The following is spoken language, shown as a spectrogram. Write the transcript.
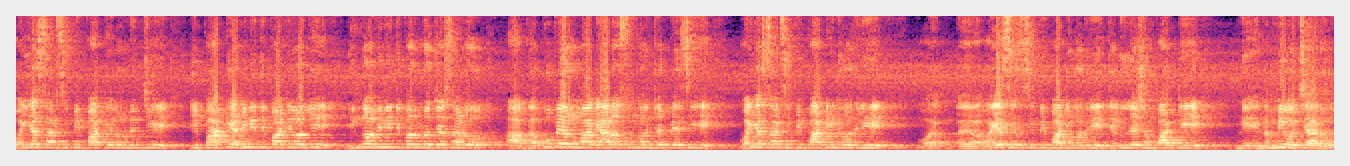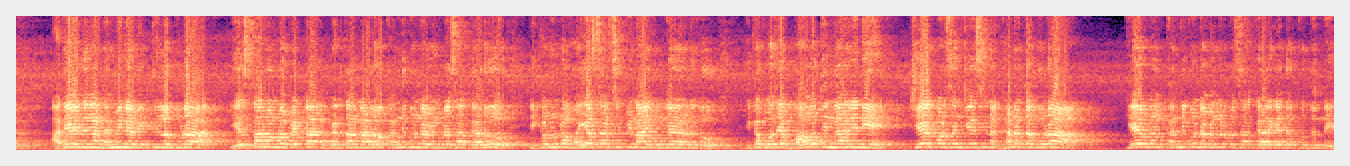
వైఎస్ఆర్సీపీ పార్టీలో నుంచి ఈ పార్టీ అవినీతి పార్టీలోకి ఇంకో అవినీతి పరుడు వచ్చేసాడు ఆ గబ్బు పేరు మాకు ఏడొస్తుందో అని చెప్పేసి వైఎస్ఆర్సీపీ పార్టీని వదిలి వైఎస్ఆర్సీపీ పార్టీ వదిలి తెలుగుదేశం పార్టీని నమ్మి వచ్చారు. అదేవిధంగా నమ్మిన వ్యక్తులకు కూడా ఏ స్థానంలో పెట్ట పెడతాన్నారో కందిగుండ వెంకటప్రసాద్ గారు ఇక్కడ ఉన్న వైఎస్ఆర్సీపీ నాయకుడికే అడుగు. ఇకపోతే బావతిన్ గారిని చైర్పర్సన్ చేసిన ఘనత కూడా కేవలం కందిగుండ వెంకటప్రసాద్ గారికే దక్కుతుంది.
